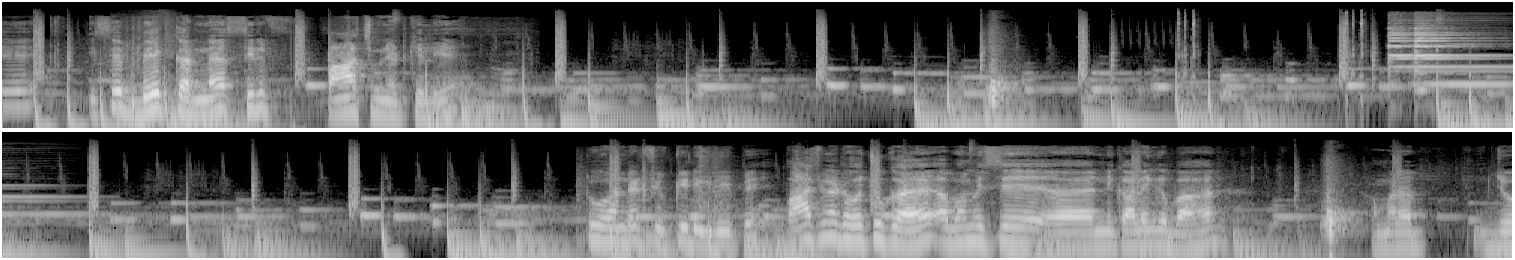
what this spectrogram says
इसे इसे बेक करना है सिर्फ़ पाँच मिनट के लिए। टू हंड्रेड फिफ्टी डिग्री पे। पाँच मिनट हो चुका है, अब हम इसे निकालेंगे बाहर। हमारा जो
